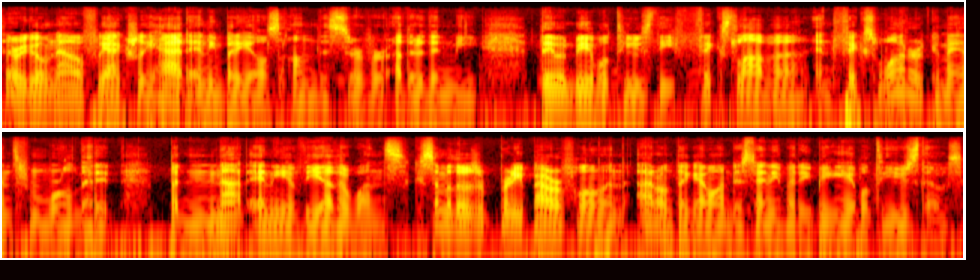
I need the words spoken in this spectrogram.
There we go. Now if we actually had anybody else on this server other than me, they would be able to use the fix lava and fix water commands from World Edit, but not any of the other ones. Because some of those are pretty powerful, and I don't think I want just anybody being able to use those.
